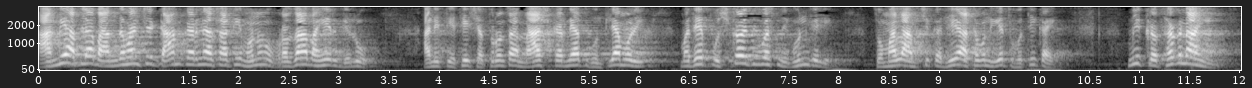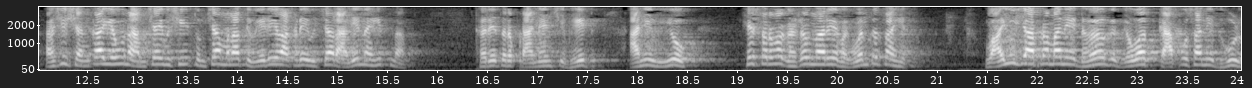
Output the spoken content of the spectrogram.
आम्ही आपल्या बांधवांचे काम करण्यासाठी म्हणून व्रजाबाहेर गेलो आणि तेथे शत्रूंचा नाश करण्यात गुंतल्यामुळे मध्ये पुष्कळ दिवस निघून गेले. तुम्हाला आमची कधीही आठवण येत होती काय? मी कृतज्ञ नाही अशी शंका येऊन आमच्याविषयी तुमच्या मनात वेडेवाकडे विचार आले नाहीत ना? खरे तर प्राण्यांची भेट आणि वियोग हे सर्व घडवणारे भगवंतच आहेत. वायू ज्याप्रमाणे ढग गवत कापूस आणि धूळ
